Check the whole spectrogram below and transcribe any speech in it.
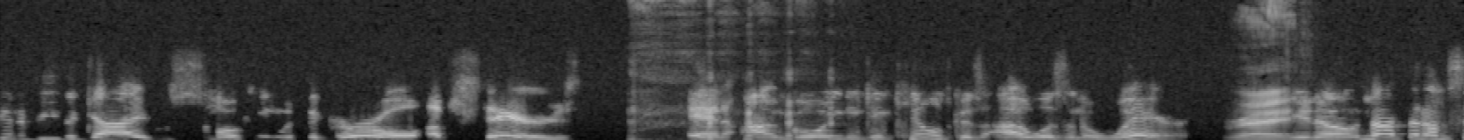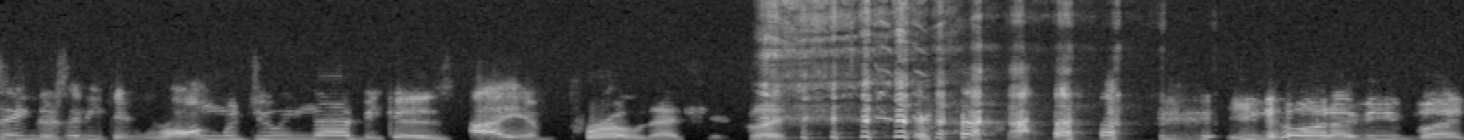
gonna be the guy who's smoking with the girl upstairs, and I'm going to get killed because I wasn't aware. right. You know, not that I'm saying there's anything wrong with doing that because I am pro that shit, but you know what I mean. But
